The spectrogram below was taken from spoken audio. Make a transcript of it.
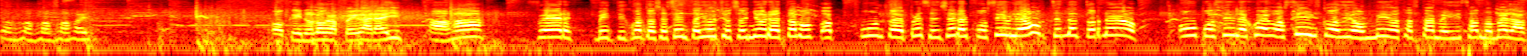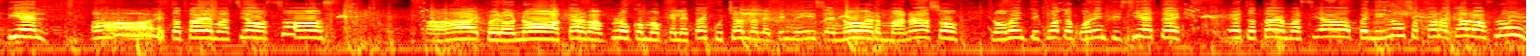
Ay. Ok, no logra pegar ahí. Ajá. Fer, 24-68, señores. Estamos a punto de presenciar el posible offset del torneo. Un posible juego 5. Dios mío, esto está medizándome la piel. Esto está demasiado sos. Ay, pero no, a Calva Flow como que le está escuchando el stream y dice, no, hermanazo, 94-47, esto está demasiado peligroso para Calva Flow,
